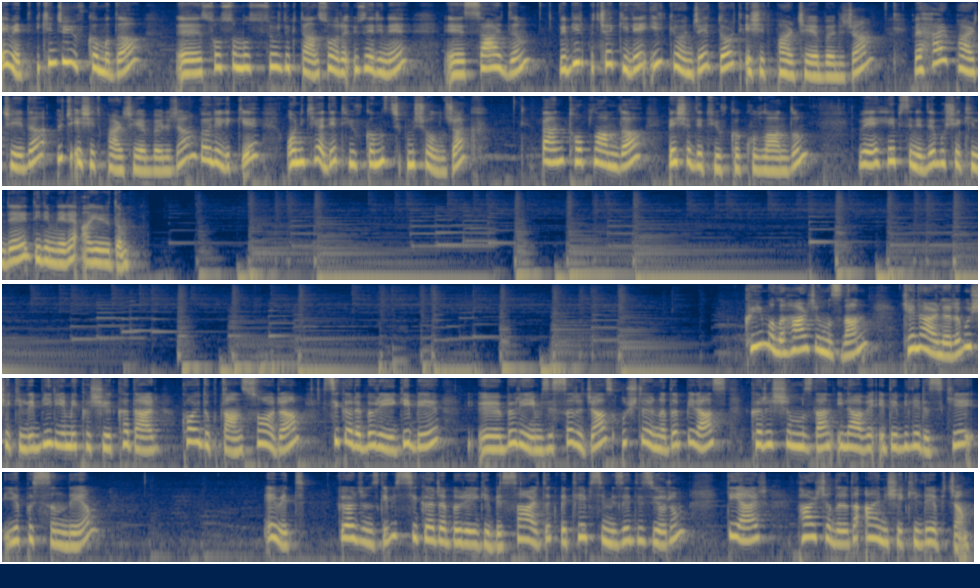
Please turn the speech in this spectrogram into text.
Evet ikinci yufkamı da e, sosumuzu sürdükten sonra üzerine e, sardım ve bir bıçak ile ilk önce 4 eşit parçaya böleceğim ve her parçayı da 3 eşit parçaya böleceğim. Böylelikle 12 adet yufkamız çıkmış olacak. Ben toplamda 5 adet yufka kullandım ve hepsini de bu şekilde dilimlere ayırdım. Kıymalı harcımızdan kenarlara bu şekilde bir yemek kaşığı kadar koyduktan sonra sigara böreği gibi e, böreğimizi saracağız. Uçlarına da biraz karışımımızdan ilave edebiliriz ki yapışsın diye. Evet gördüğünüz gibi sigara böreği gibi sardık ve tepsimize diziyorum. Diğer parçaları da aynı şekilde yapacağım.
